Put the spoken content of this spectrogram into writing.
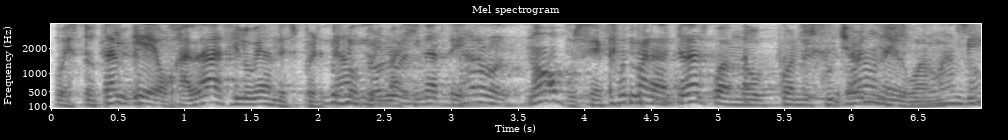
Pues total que ojalá así lo hubieran despertado, pero imagínate. No, pues se fue para atrás cuando, cuando escucharon el guamazo.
